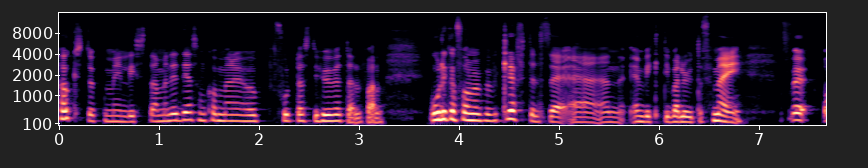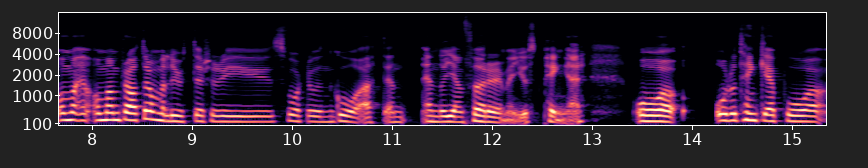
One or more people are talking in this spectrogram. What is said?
högst upp på min lista, men det är det som kommer upp fortast i huvudet i alla fall. Olika former av bekräftelse är en, en viktig valuta för mig. För om man, om man pratar om valutor så är det ju svårt att undgå att en, ändå jämföra det med just pengar. Och, och då tänker jag på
